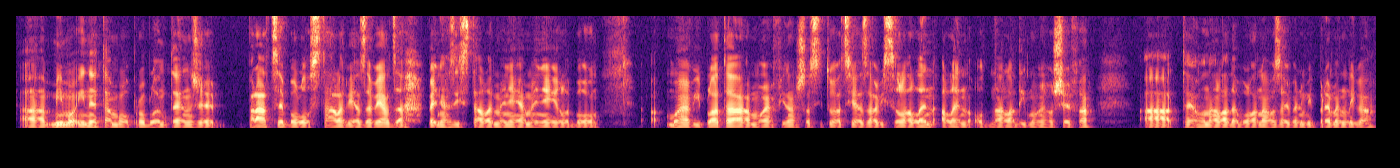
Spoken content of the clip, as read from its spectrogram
A mimo iné tam bol problém ten, že práce bolo stále viac a viac a peňazí stále menej a menej, lebo moja výplata a moja finančná situácia závisela len a len od nálady môjho šéfa a tá jeho nálada bola naozaj veľmi premenlivá.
